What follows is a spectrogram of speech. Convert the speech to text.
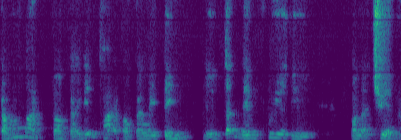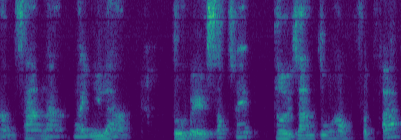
cắm mặt vào cái điện thoại, vào cái máy tính. Đến tận đêm khuya thì con đã chuyển hẳn sang là ngày đi làm. Tối về sắp xếp thời gian tu học Phật pháp,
